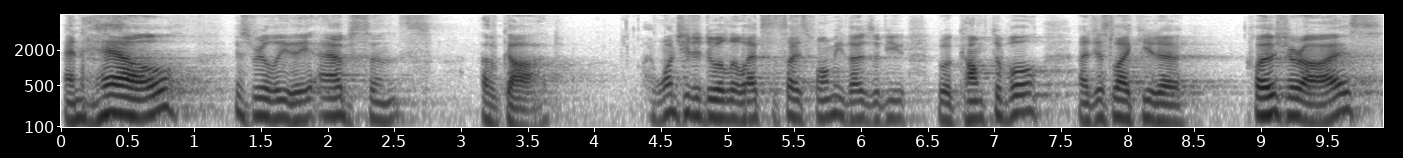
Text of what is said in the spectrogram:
and hell is really the absence of God. I want you to do a little exercise for me, those of you who are comfortable. I'd just like you to close your eyes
